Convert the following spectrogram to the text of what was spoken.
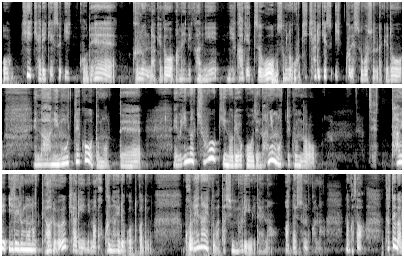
大きいキャリケース1個で来るんだけど、アメリカに2ヶ月をその大きいキャリケース1個で過ごすんだけど、え、何持ってこう？と思って、え、みんな長期の旅行で何持ってくんだろう絶対入れるものってある？キャリーに。まあ、国内旅行とかでも。これないと私無理みたいな、あったりするのかななんかさ、例えば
